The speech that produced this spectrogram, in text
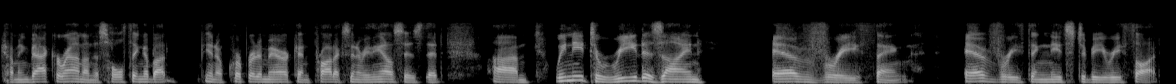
coming back around on this whole thing about you know corporate America and products and everything else is that um, we need to redesign everything. Everything needs to be rethought.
